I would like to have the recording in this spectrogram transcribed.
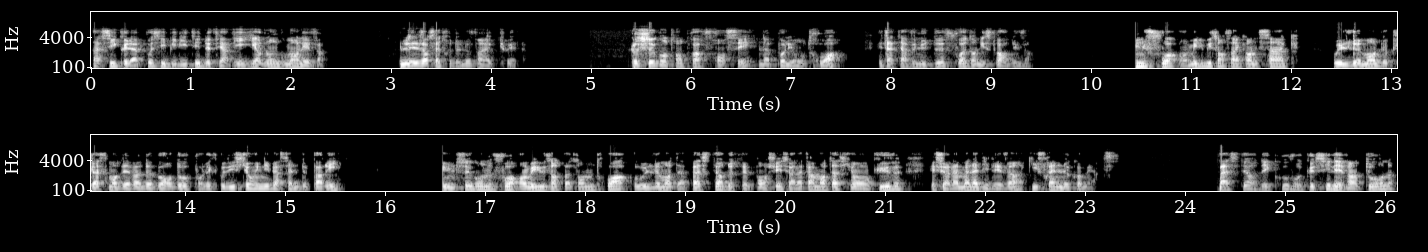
ainsi que la possibilité de faire vieillir longuement les vins, les ancêtres de nos vins actuels. Le second empereur français, Napoléon III, est intervenu deux fois dans l'histoire du vin. Une fois en 1855, où il demande le classement des vins de Bordeaux pour l'exposition universelle de Paris, et une seconde fois en 1863, où il demande à Pasteur de se pencher sur la fermentation en cuve et sur la maladie des vins qui freine le commerce. Pasteur découvre que si les vins tournent,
